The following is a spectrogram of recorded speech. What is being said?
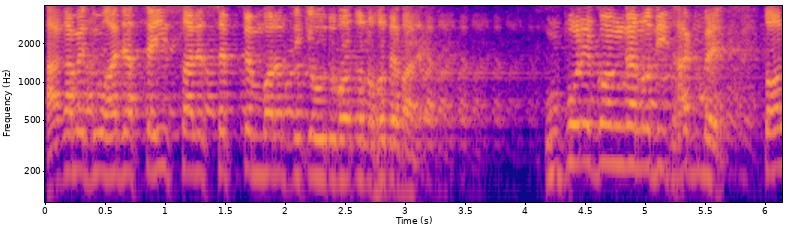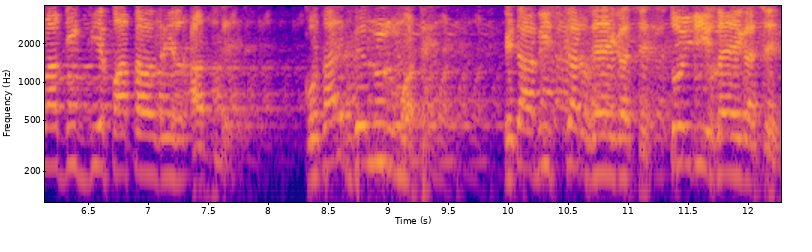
আগামী দু হাজার তেইশ সালের সেপ্টেম্বরের দিকে উদ্বোধন হতে পারে। উপরে গঙ্গা নদী থাকবে, তলা দিক দিয়ে পাতাল রেল আসবে। কোথায়? বেলুর মঠে। এটা আবিষ্কার হয়ে গেছে, তৈরি হয়ে গেছে।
